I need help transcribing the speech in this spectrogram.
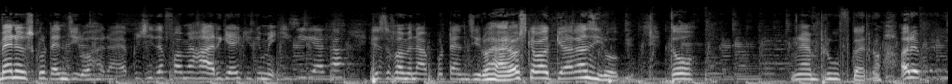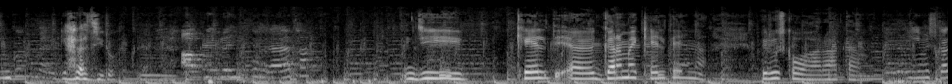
मैंने उसको टेन ज़ीरो हराया। पिछली दफ़ा मैं हार गया क्योंकि मैं इजी गया था। इस दफ़ा मैंने आपको टेन ज़ीरो हराया। उसके बाद ग्यारह ज़ीरो भी। तो मैं इम्प्रूव कर रहा हूँ। और इब्राहिम को भी मैंने ग्यारह ज़ीरो आपने इब्राहिम को हराया था? जी खेलते घर में खेलते हैं ना। फिर उसको हराता हूँ इब्राहिम इसका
